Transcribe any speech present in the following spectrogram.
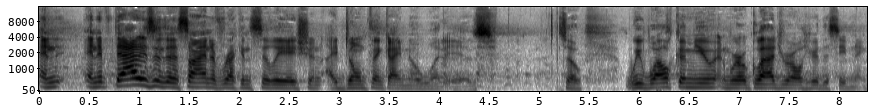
And, and if that isn't a sign of reconciliation, I don't think I know what is. So, we welcome you, and we're glad you're all here this evening.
